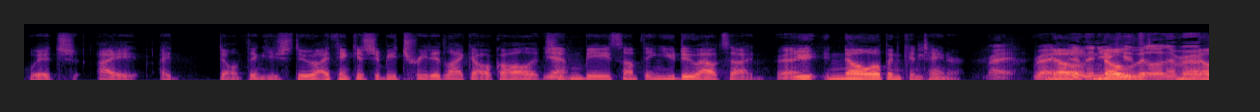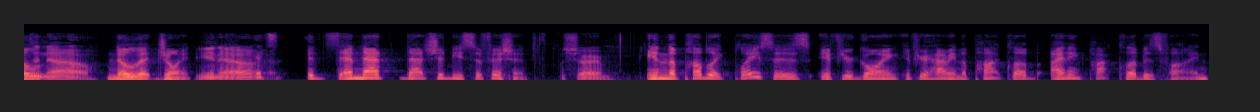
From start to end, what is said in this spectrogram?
which I I don't think you should do. I think it should be treated like alcohol. It Yeah. shouldn't be something you do outside. Right. You, no open container. Right, right, No, and then no your kids lit- will never no, have to know. No lit joint. You know, It's it's and that that should be sufficient. sure. In the public places, if you're going if you're having the pot club, I think pot club is fine.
